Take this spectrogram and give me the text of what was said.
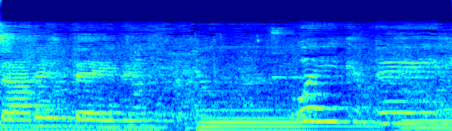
started, baby. We could be.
